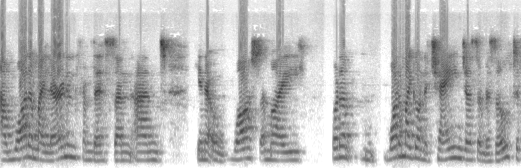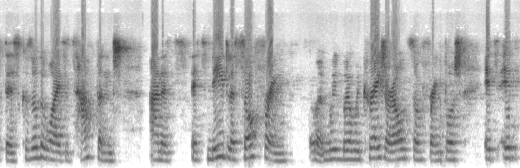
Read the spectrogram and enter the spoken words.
and what am i learning from this and and you know what am i what am what am i going to change as a result of this because otherwise it's happened and it's it's needless suffering we, where we create our own suffering but it's it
